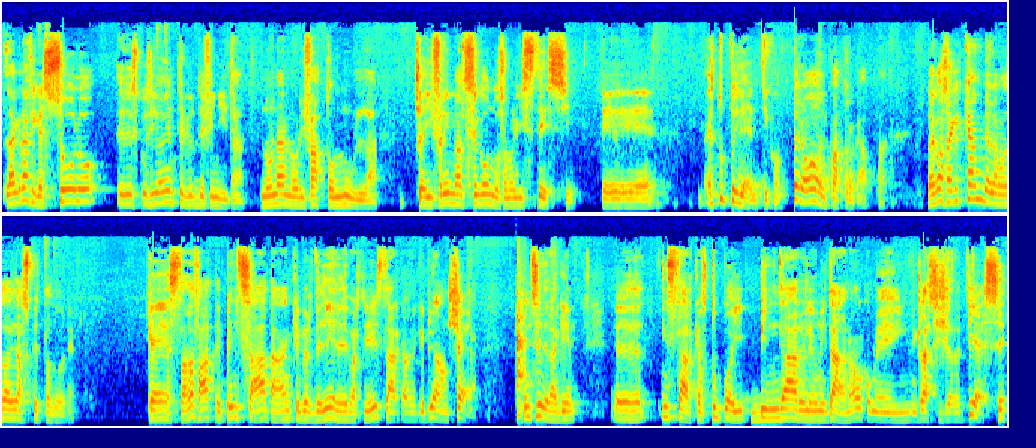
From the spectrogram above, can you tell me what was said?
la grafica è solo ed esclusivamente più definita, non hanno rifatto nulla, cioè i frame al secondo sono gli stessi, e- è tutto identico, però in 4K. La cosa che cambia è la modalità spettatore, che è stata fatta e pensata anche per vedere le partite di StarCraft, perché prima non c'era. Considera che eh, in StarCraft tu puoi bindare le unità, no? come nei classici RTS, e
